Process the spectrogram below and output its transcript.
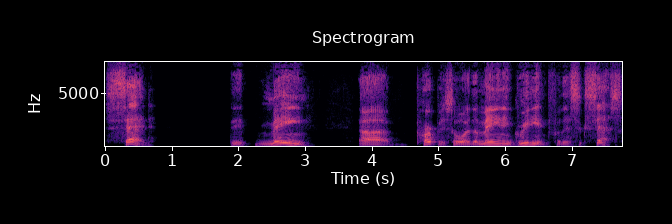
said the main uh, purpose or the main ingredient for their success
